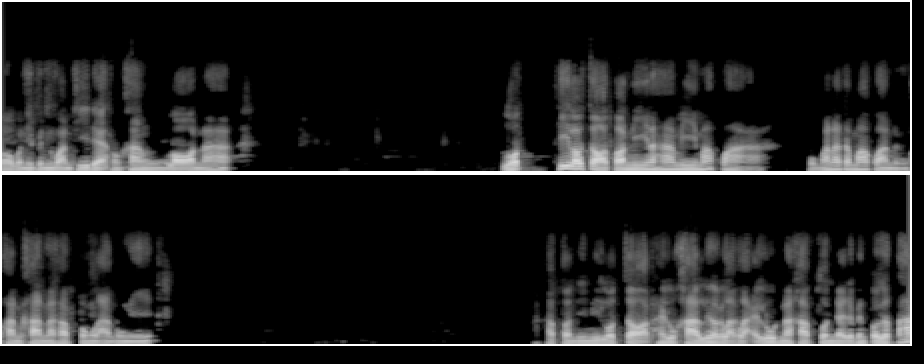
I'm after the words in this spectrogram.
ก็วันนี้เป็นวันที่แดดค่อนข้างร้อนนะฮะ รถที่เราจอดตอนนี้นะฮะมีมากกว่า ผมว่าน่าจะมากกว่าหนึ่งพันคันนะครับ ตรงลานตรงนี้ ครับ ตอนนี้มีรถจอดให้ลูกค้าเลือกหลากหลายรุ่นนะครับ ส่วนใหญ่จะเป็นโตโยต้า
